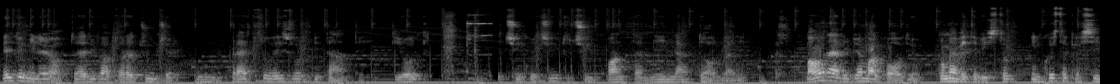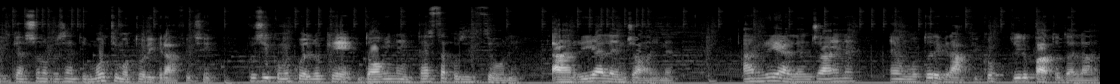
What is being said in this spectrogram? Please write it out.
nel 2008 è arrivato a raggiungere un prezzo esorbitante di oltre 550.000 dollari. Ma ora arriviamo al podio. Come avete visto, in questa classifica sono presenti molti motori grafici, così come quello che domina in terza posizione, Unreal Engine. Unreal Engine è un motore grafico sviluppato dalla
